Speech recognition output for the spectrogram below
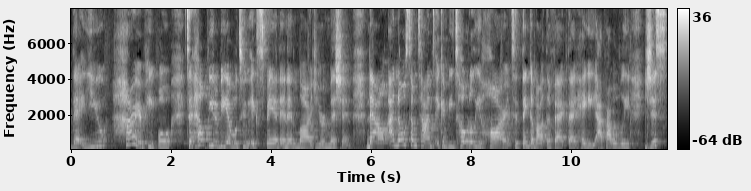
that you hire people to help you to be able to expand and enlarge your mission. Now, I know sometimes it can be totally hard to think about the fact that, hey, I probably just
